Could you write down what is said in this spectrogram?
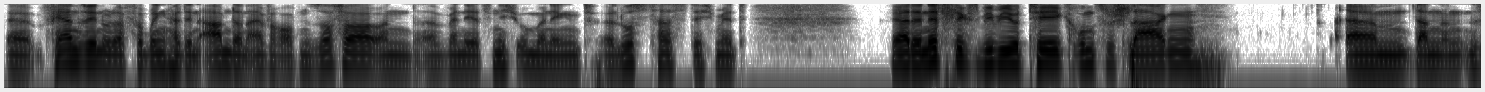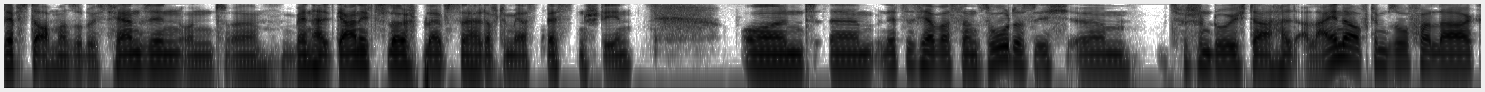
äh, Fernsehen oder verbringe halt den Abend dann einfach auf dem Sofa. Und äh, wenn du jetzt nicht unbedingt äh, Lust hast, dich mit ja, der Netflix-Bibliothek rumzuschlagen, ähm, dann selbst du auch mal so durchs Fernsehen und äh, wenn halt gar nichts läuft, bleibst du halt auf dem Erstbesten stehen. Und ähm, letztes Jahr war es dann so, dass ich ähm, zwischendurch da halt alleine auf dem Sofa lag,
